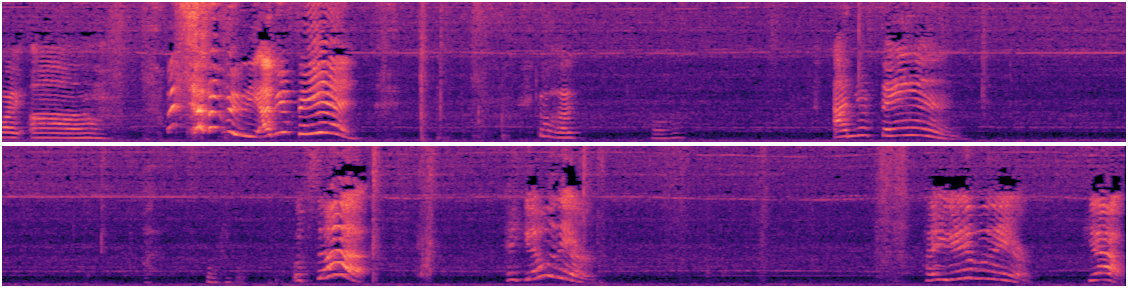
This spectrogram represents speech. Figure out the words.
All right. Um. What's up, baby? I'm your fan. Go ahead. Uh-huh. I'm your fan. What's up? Hey, get over there. How you get over there? Get out.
